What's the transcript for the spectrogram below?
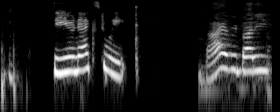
See you next week. Bye everybody.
